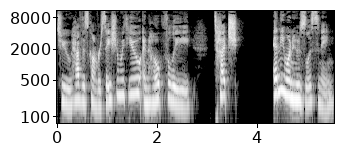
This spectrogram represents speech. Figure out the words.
to have this conversation with you and hopefully touch anyone who's listening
